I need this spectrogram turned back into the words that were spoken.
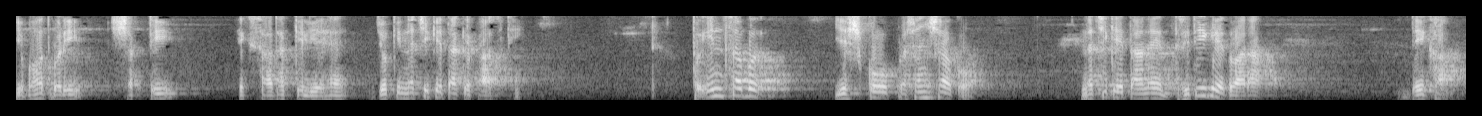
ये बहुत बड़ी शक्ति एक साधक के लिए है, जो कि नचिकेता के पास थी। तो इन सब यश को, प्रशंसा को नचिकेता ने धृति के द्वारा देखा,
